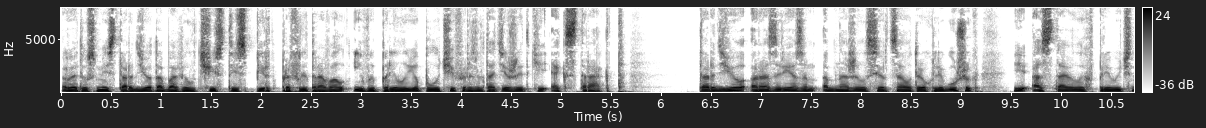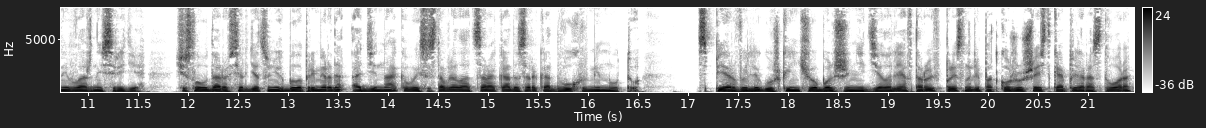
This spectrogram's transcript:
В эту смесь Тардье добавил чистый спирт, профильтровал и выпарил ее, получив в результате жидкий экстракт. Тардье разрезом обнажил сердца у трех лягушек и оставил их в привычной влажной среде. Число ударов сердец у них было примерно одинаково и составляло от 40 до 42 в минуту – с первой лягушкой ничего больше не делали, а второй впрыснули под кожу 6 капель раствора,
